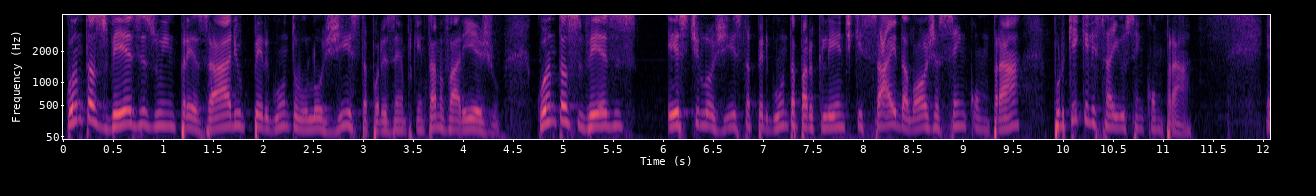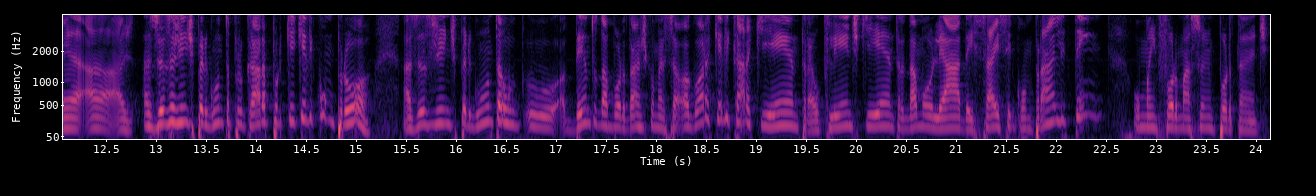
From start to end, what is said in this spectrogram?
Quantas vezes o empresário pergunta, o lojista, por exemplo, quem está no varejo, quantas vezes este lojista pergunta para o cliente que sai da loja sem comprar, por que, que ele saiu sem comprar? É, a, a, às vezes a gente pergunta para o cara por que, que ele comprou. Às vezes a gente pergunta o, o, dentro da abordagem comercial. Agora, aquele cara que entra, o cliente que entra, dá uma olhada e sai sem comprar, ele tem uma informação importante.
